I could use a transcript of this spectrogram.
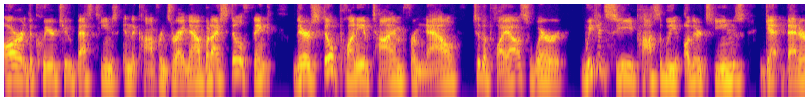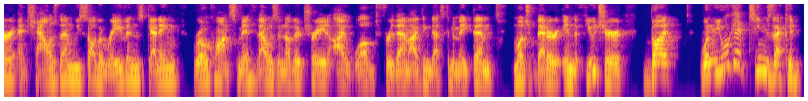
are the clear two best teams in the conference right now, but I still think there's still plenty of time from now to the playoffs where we could see possibly other teams get better and challenge them. We saw the Ravens getting Roquan Smith. That was another trade I loved for them. I think that's going to make them much better in the future. But when we look at teams that could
